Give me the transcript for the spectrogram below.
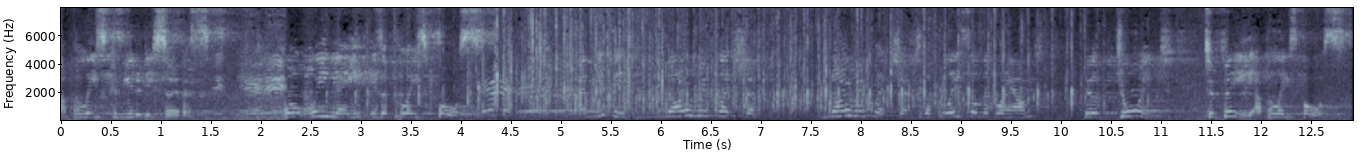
a police community service. What we need is a police force. And this is no reflection, no reflection to the police on the ground who have joined to be a police force,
